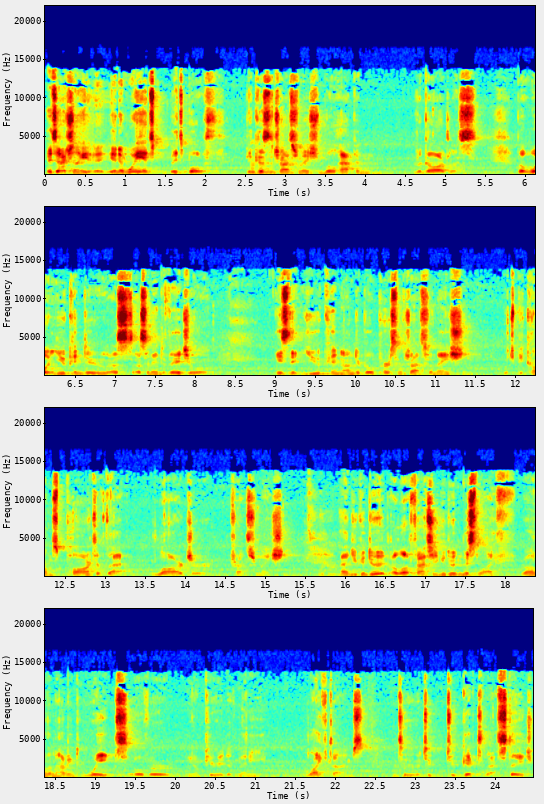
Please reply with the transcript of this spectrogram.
It's actually, in a way, it's it's both because the mm-hmm. transformation will happen regardless. But what you can do as as an individual is that you can undergo personal transformation, which becomes part of that larger transformation, mm-hmm. and you can do it a lot faster. You can do it in this life rather than having to wait over you know a period of many lifetimes to, mm-hmm. to, to get to that stage.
